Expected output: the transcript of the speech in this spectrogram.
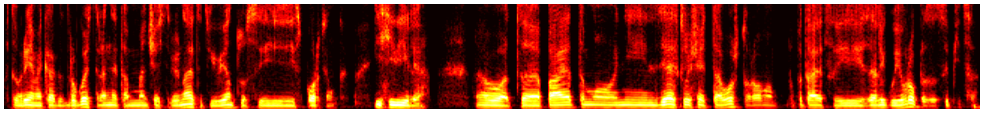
В то время как, с другой стороны, там Манчестер Юнайтед, Ювентус и Спортинг, и Севилья. Вот, э, поэтому нельзя исключать того, что Рома попытается и за Лигу Европы зацепиться.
